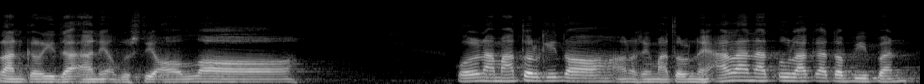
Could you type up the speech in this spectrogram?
lan keridaane Gusti Allah. Kulna matur kita ana sing matur neh alanat ulaka tabiban.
